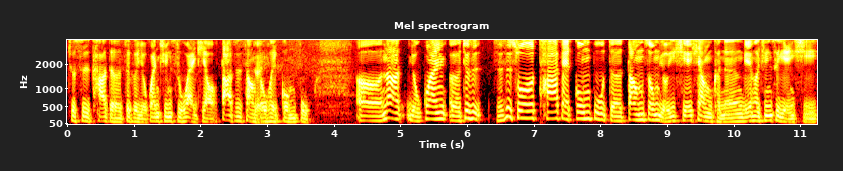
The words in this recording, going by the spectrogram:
就是他的这个有关军事外交，大致上都会公布。呃，那有关呃，就是只是说他在公布的当中有一些像可能联合军事演习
